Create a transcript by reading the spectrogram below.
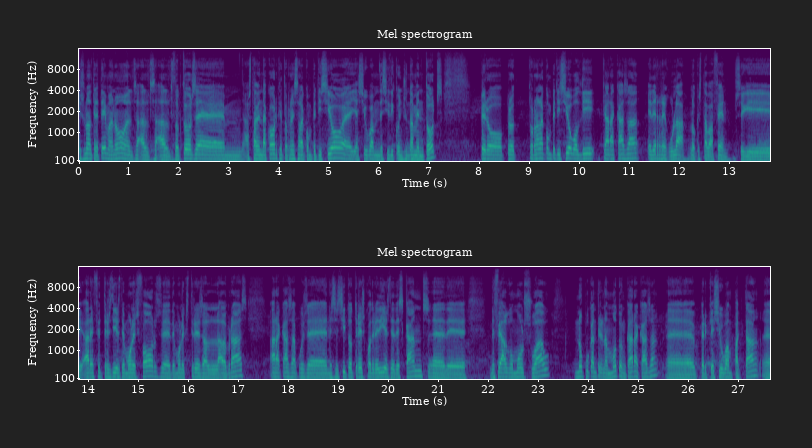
és un altre tema, no? Els, els, els doctors eh, estaven d'acord que tornés a la competició eh, i així ho vam decidir conjuntament tots, però, però tornar a la competició vol dir que ara a casa he de regular el que estava fent. O sigui, ara he fet tres dies de molt esforç, eh, de molt estrès al, al braç, ara a casa pues, eh, necessito 3-4 dies de descans, eh, de, de fer algo molt suau, no puc entrenar en moto encara a casa eh, perquè així ho vam pactar. Eh,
